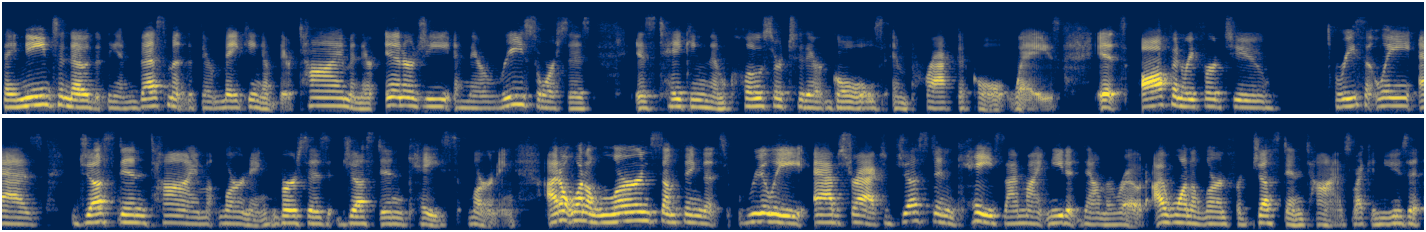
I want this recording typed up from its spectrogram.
They need to know that the investment that they're making of their time and their energy and their resources is taking them closer to their goals in practical ways. It's often referred to recently as just in time learning versus just in case learning. I don't want to learn something that's really abstract just in case I might need it down the road. I want to learn for just in time so I can use it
